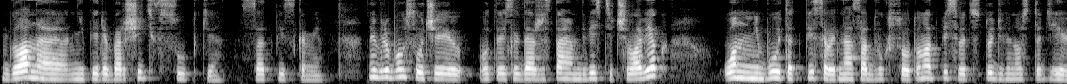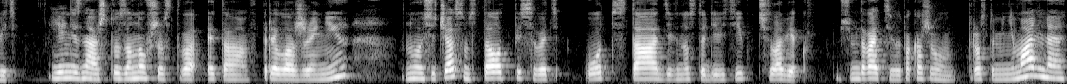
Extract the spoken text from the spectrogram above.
Главное не переборщить в сутки с отписками. Ну и в любом случае, вот если даже ставим 200 человек, он не будет отписывать нас от 200, он отписывает 199. Я не знаю, что за новшество это в приложении, но сейчас он стал отписывать от 199 человек. В общем, давайте покажу вам просто минимальное.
